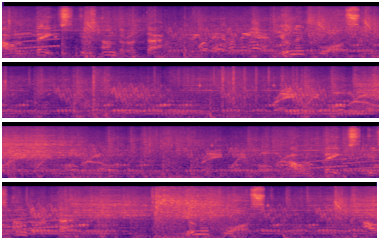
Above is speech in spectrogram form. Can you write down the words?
Our base is under attack. Unit lost. Our base is under attack. Unit lost. Our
